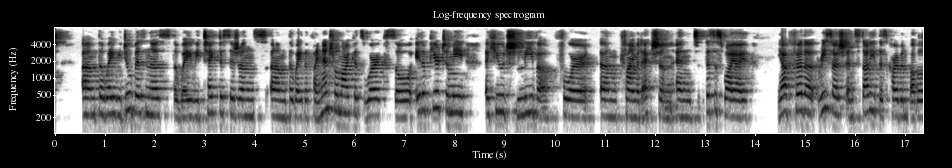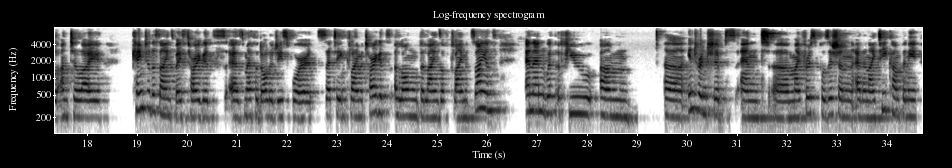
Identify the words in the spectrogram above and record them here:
um, the way we do business, the way we take decisions, um, the way the financial markets work. So it appeared to me a huge lever for um, climate action. And this is why I yeah, further researched and studied this carbon bubble until I came to the science based targets as methodologies for setting climate targets along the lines of climate science. And then with a few um, uh, internships and uh, my first position at an IT company,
